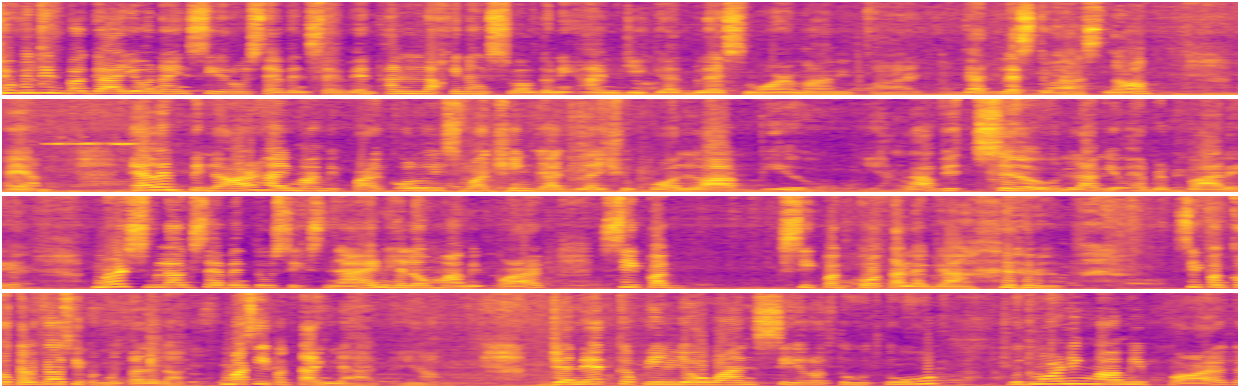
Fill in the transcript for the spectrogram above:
Jubilin Bagayo 9077, ang laki ng sweldo ni Angie. God bless more, Mami Park. God bless to us, no? Ayan. Ellen Pilar, hi Mami Park. Always watching. God bless you po. Love you. Yeah, love you too. Love you everybody. Merce Vlog 7269, hello Mami Park. Sipag, sipag ko talaga. sipag ko talaga, sipag mo talaga. Masipag tayong lahat. Ayun. Janet Capillo 1022, Good morning Mami Park.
